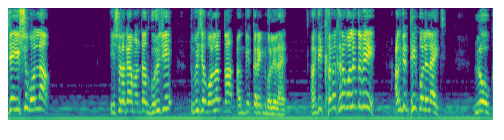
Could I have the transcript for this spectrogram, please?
जे येशू बोलला येशूला काय म्हणतात गुरुजी तुम्ही जे बोललात ना अगदी करेक्ट बोललेलं आहे. अगदी खरं खरं बोलले तुम्ही. अगदी ठीक बोललेलं आहे. लोक.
